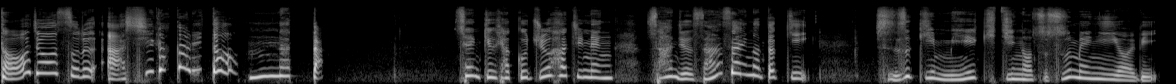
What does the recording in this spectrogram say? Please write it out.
登場する足がかりとなった。1918年33歳の時鈴木三重吉の勧めにより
